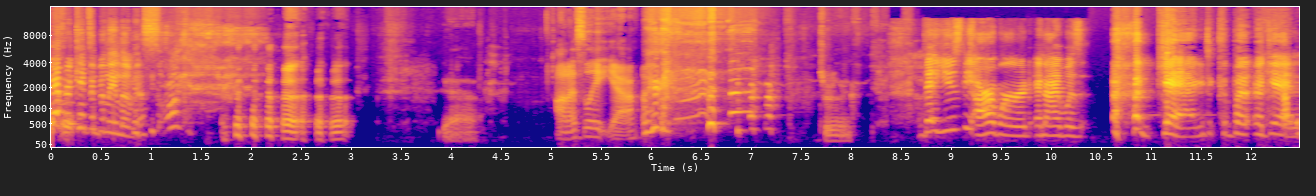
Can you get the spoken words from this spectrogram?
every kid's a Billy Loomis. yeah, Honestly, yeah. truly. they used the R word, and I was gagged. But again,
